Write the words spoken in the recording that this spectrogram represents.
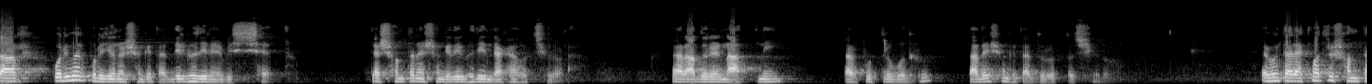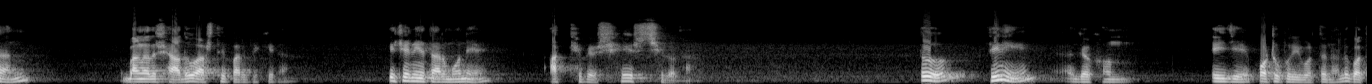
তার পরিবার পরিজনের সঙ্গে তার দীর্ঘদিনের বিচ্ছেদ। তার সন্তানের সঙ্গে দীর্ঘদিন দেখা হচ্ছিল না। তার আদরের নাতনি, তার পুত্রবধূ, তাদের সঙ্গে তার দূরত্ব ছিল। এবং তার একমাত্র সন্তান বাংলাদেশে আদৌ আসতে পারবে কিনা, এটা নিয়ে তার মনে আক্ষেপের শেষ ছিল না। তো তিনি যখন এই যে পট পরিবর্তন হলো গত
